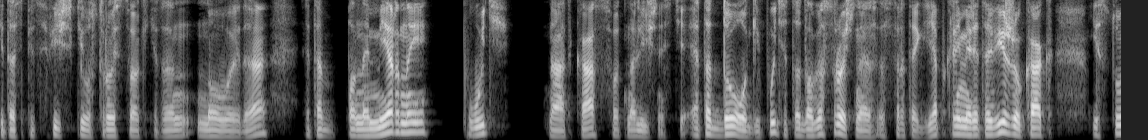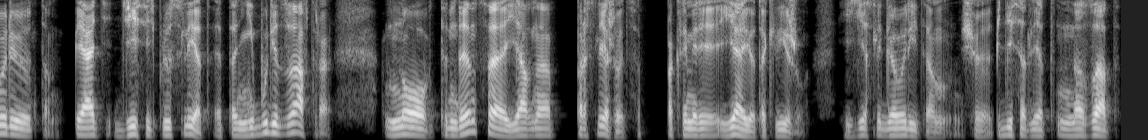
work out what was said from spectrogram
какие-то специфические устройства, какие-то новые, да, это планомерный путь на отказ от наличности. Это долгий путь, это долгосрочная стратегия. Я, по крайней мере, это вижу как историю там, 5-10 плюс лет. Это не будет завтра, но тенденция явно прослеживается. По крайней мере, я ее так вижу. Если говорить там еще 50 лет назад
